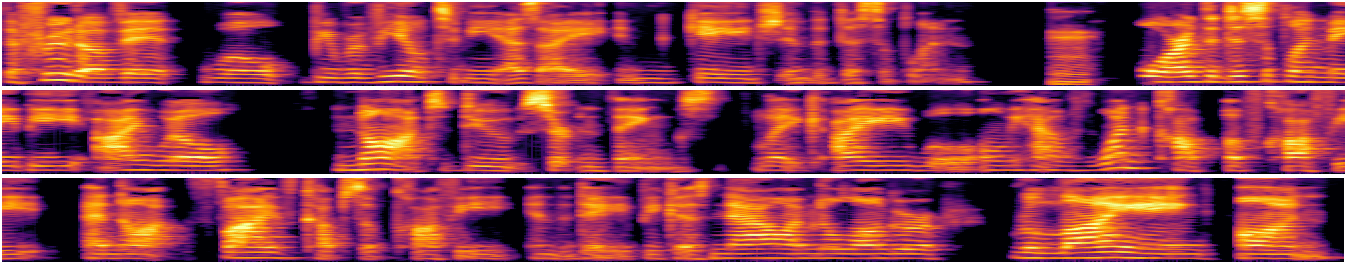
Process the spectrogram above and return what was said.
The fruit of it will be revealed to me as I engage in the discipline. Mm. Or the discipline may be I will not do certain things. Like I will only have one cup of coffee and not five cups of coffee in the day because now I'm no longer relying on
